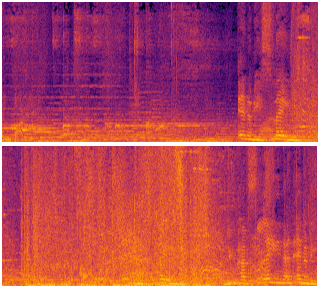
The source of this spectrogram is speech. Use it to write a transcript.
And body. Enemy slain. Enemy slain. You have slain an enemy.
